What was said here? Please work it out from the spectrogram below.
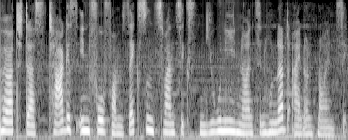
hört das Tagesinfo vom 26. Juni 1991.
